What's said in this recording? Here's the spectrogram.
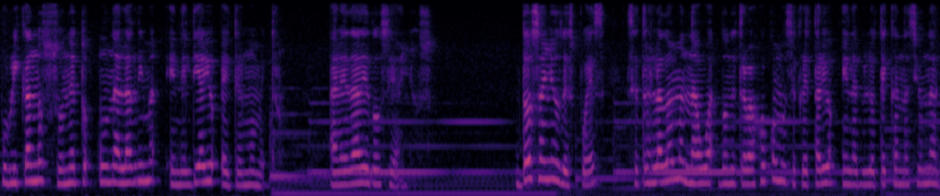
publicando su soneto Una lágrima en el diario El Termómetro, a la edad de 12 años. Dos años después, se trasladó a Managua donde trabajó como secretario en la Biblioteca Nacional.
